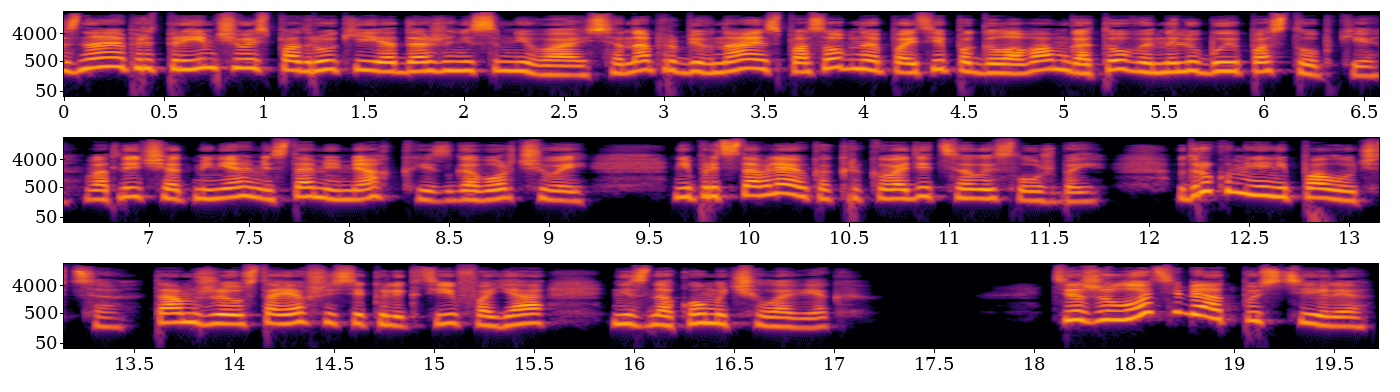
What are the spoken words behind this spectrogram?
Зная предприимчивость подруги, я даже не сомневаюсь. Она пробивная, способная пойти по головам, готовая на любые поступки. В отличие от меня, местами мягкой сговорчивой. Не представляю, как руководить целой службой. Вдруг у меня не получится. Там же устоявшийся коллектив, а я незнакомый человек. «Тяжело тебя отпустили?»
